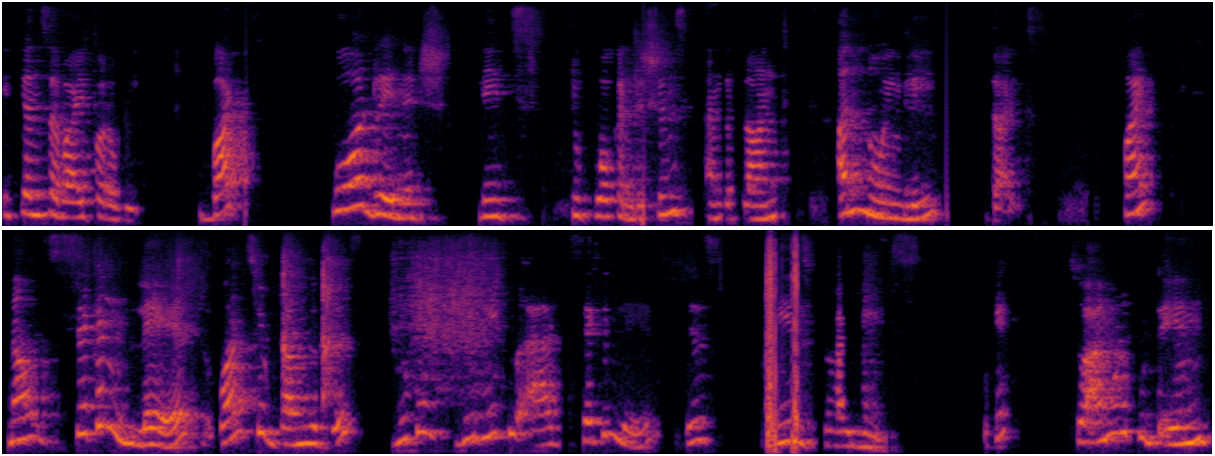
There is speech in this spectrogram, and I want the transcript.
it can survive for a week. But poor drainage leads to poor conditions and the plant unknowingly dies. Fine. Now, second layer, once you've done with this, you can you need to add second layer is these dry leaves. Okay. So I'm going to put in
